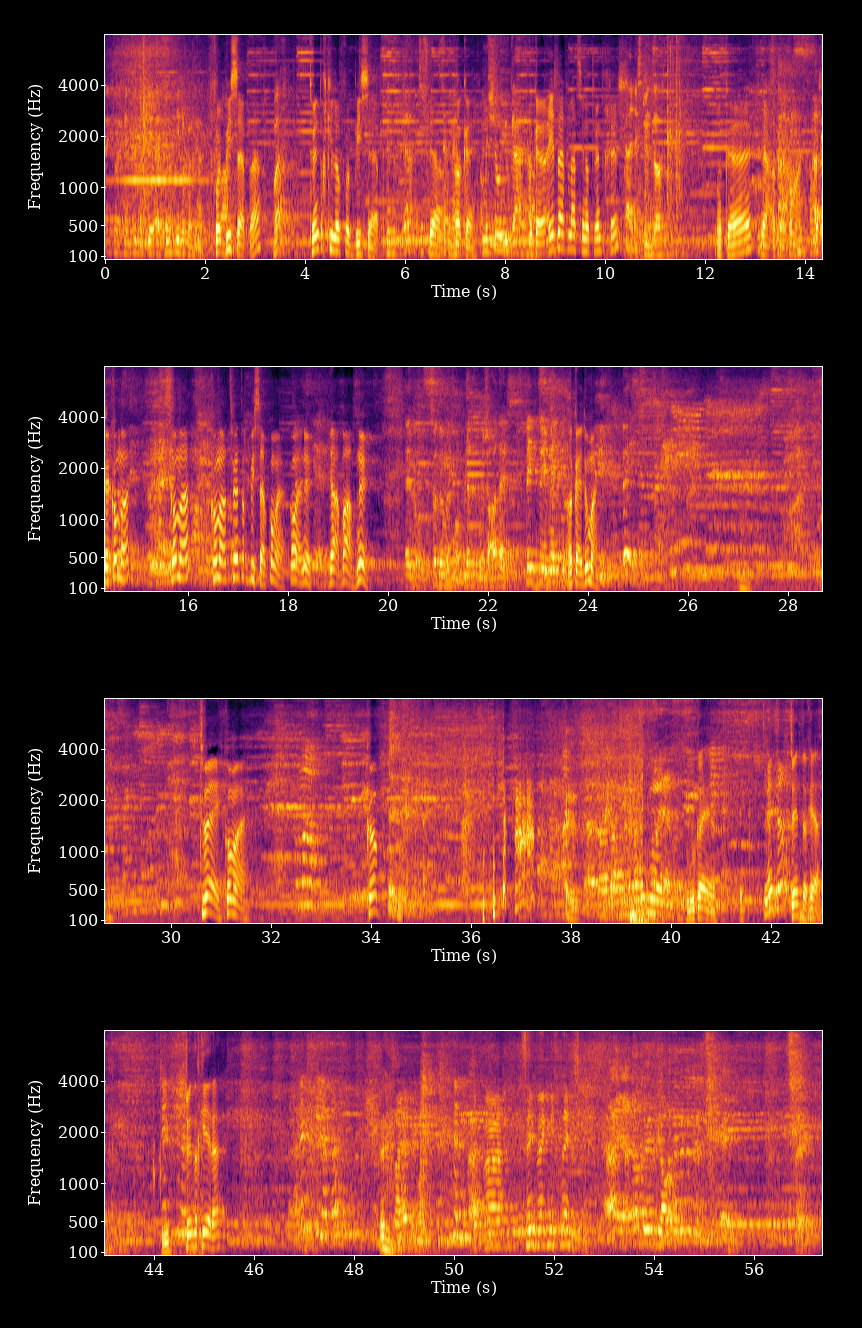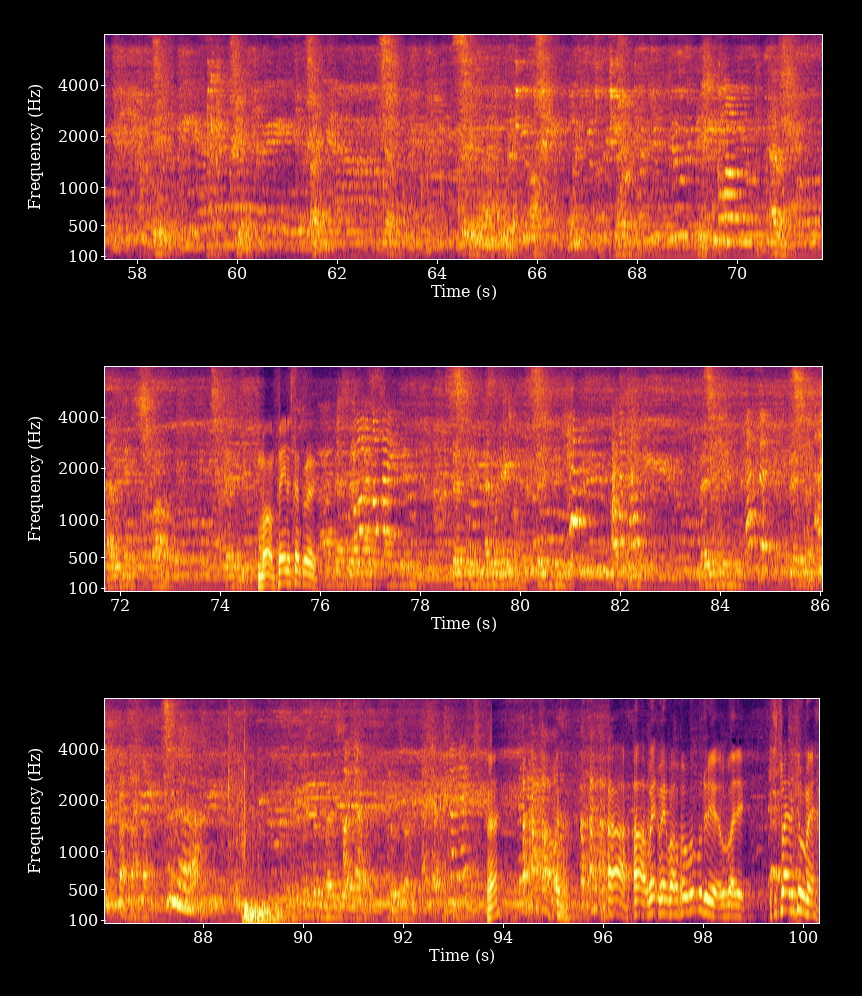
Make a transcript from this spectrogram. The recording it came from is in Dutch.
denk dat ik geen 20 kilo, eh, 20 kilo kunt hebben. Voor bicep, hè? Wat? 20 kilo voor bicep. 20, ja, just bicep, man. oké. I'm gonna show you guys. Oké, eerst even laten zien dat 20 is. Ja, dit is 20. Oké. Ja, oké, kom maar. Oké, kom maar. Kom maar. Kom maar, 20 bicep. Kom maar. Kom maar, nu. Ja, bam, nu. Hey zo doen we het gewoon. Moet je altijd. Fake it till you make it. Oké, doe maar. Twee, kom maar. Kom. Hoe kan je? 20? 20, ja. 20 keer hè? 20 kilo toch? Waar heb je man? Maar zeven weken niet getraind dus. Ja, ja, dat gebeurt niet al. Come on, pain is temporary. Come on, Huh? Ah, ah, wait, wait, what, what, what do you, what, what you trying to do, man?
